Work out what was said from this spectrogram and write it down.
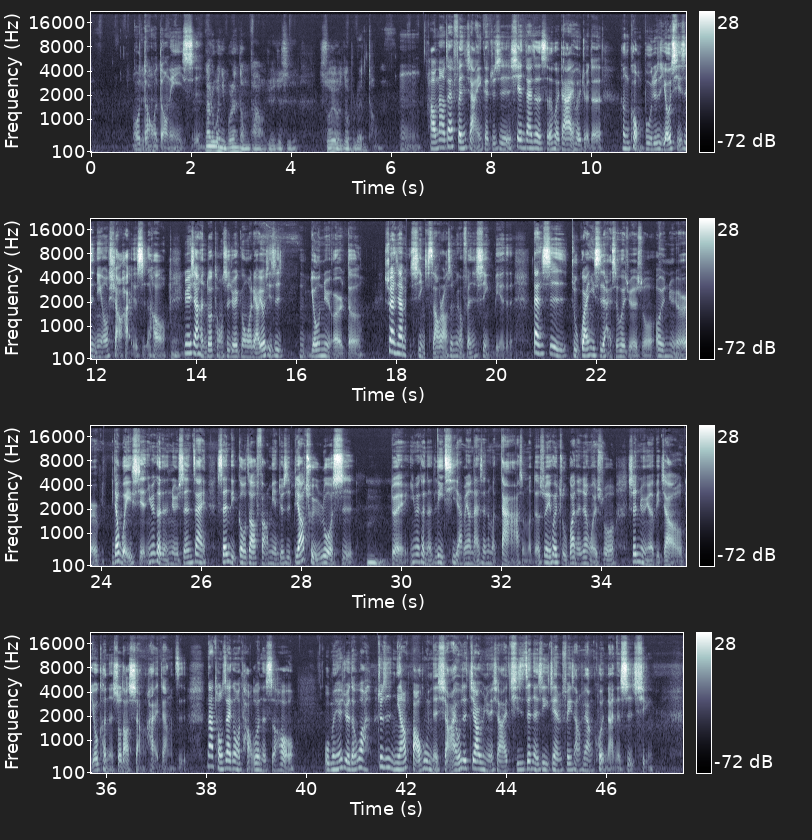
我懂，我懂你意思。那如果你不认同他，我觉得就是所有的都不认同。嗯，好，那我再分享一个，就是现在这个社会，大家也会觉得很恐怖，就是尤其是你有小孩的时候，因为像很多同事就会跟我聊，尤其是有女儿的，虽然现在性骚扰是没有分性别的，但是主观意识还是会觉得说，哦，女儿比较危险，因为可能女生在生理构造方面就是比较处于弱势，嗯，对，因为可能力气啊没有男生那么大啊什么的，所以会主观的认为说生女儿比较有可能受到伤害这样子。那同事在跟我讨论的时候，我们也觉得哇，就是你要保护你的小孩，或是教育你的小孩，其实真的是一件非常非常困难的事情。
